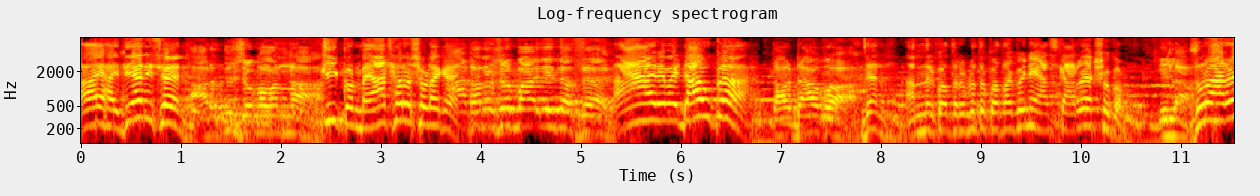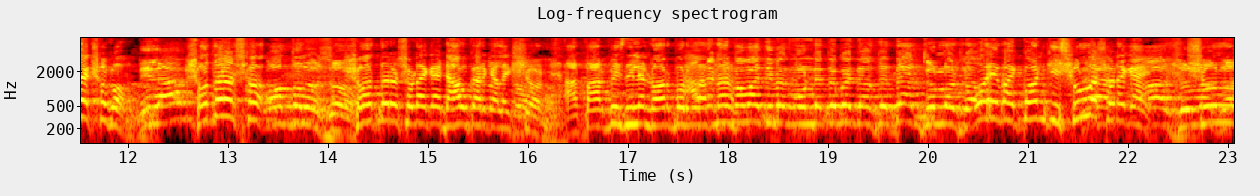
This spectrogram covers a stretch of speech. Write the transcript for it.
হাই হাই দিয়া দিছেন। আর দুইশো কমান না। কি ভাই আঠারোশো টাকা। আঠারোশো আরে ভাই ডাউকা তাও ডাউকা দেন আপনার কথার উপরে তো কথা কই নাই আজকে আরও একশো কম। দিলাম। জোড়া আরও একশো কম। দিলাম। সতেরোশো। পনেরোশো সতেরোশো টাকায় ডাউকার কালেকশন আর পার পিস নিলে নর পড়ব আপনার। কমাই দিবেন মন্ডে তো কই যাচ্ছে দেন ষোলোশো। ওরে ভাই কোন কি? ষোলোশো টাকায়। হ্যাঁ, 1600 ষোলো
